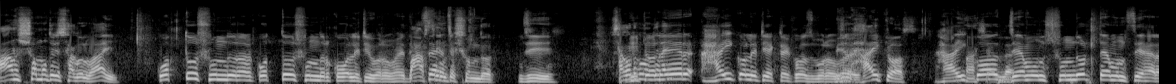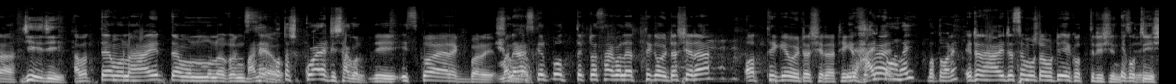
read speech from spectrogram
মানসম্মত ছাগল ভাই। কত সুন্দর আর কত সুন্দর কোয়ালিটি বড় ভাই দেখছেন? সুন্দর। জি। বিটলের হাই কোয়ালিটি একটা ক্রস বড় ভাই। হাই ক্রস হাই ক্রস যেমন সুন্দর তেমন চেহারা। জি জি। আবার তেমন হাইট তেমন মনে করেন মানে কত কোয়ালিটি ছাগল। জি স্কোয়ার একবারে। মানে আজকের প্রত্যেকটা ছাগল এর থেকে ওইটা সেরা ওর থেকে ওইটা সেরা ঠিক আছে হাইট কেমন ভাই বর্তমানে? এটার হাইট আছে মোটামুটি একত্রিশ ইঞ্চি একত্রিশ।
